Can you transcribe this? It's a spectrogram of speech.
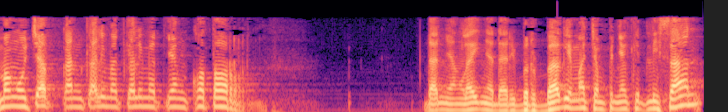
mengucapkan kalimat-kalimat yang kotor dan yang lainnya dari berbagai macam penyakit lisan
